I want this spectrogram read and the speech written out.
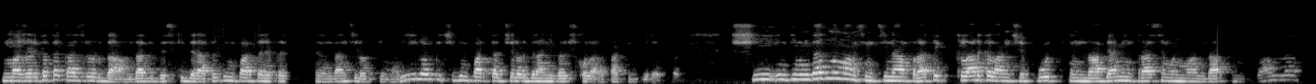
În majoritatea cazurilor, da, am dat de deschidere atât din partea reprezentanților primăriilor, cât și din partea celor de la nivel școlar, practic directori. Și intimidat nu m-am simțit neapărat. E clar că la început, când abia mi intrasem în mandat în toamnă,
